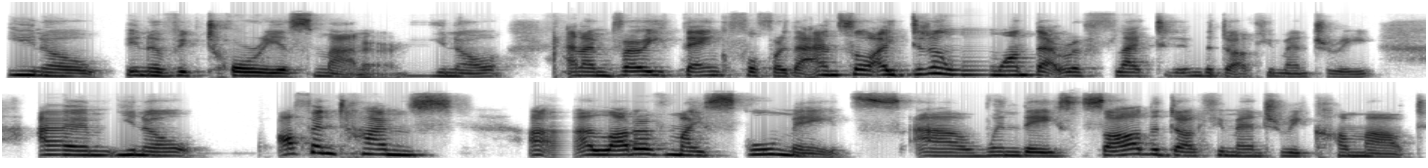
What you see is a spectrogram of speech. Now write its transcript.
you know in a victorious manner you know and i'm very thankful for that and so i didn't want that reflected in the documentary i'm you know oftentimes a, a lot of my schoolmates uh, when they saw the documentary come out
